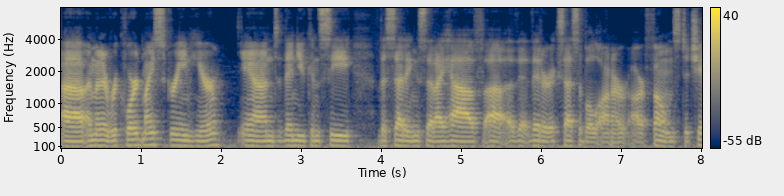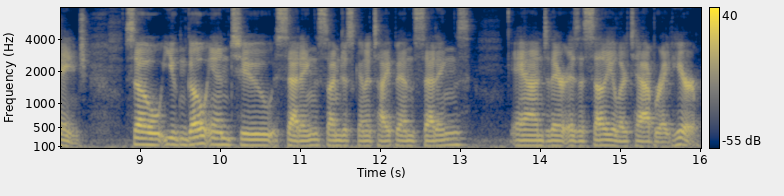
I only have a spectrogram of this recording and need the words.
Uh, I'm going to record my screen here and then you can see the settings that I have uh, that, that, are accessible on our, our phones to change. So you can go into settings. So I'm just going to type in settings and there is a cellular tab right here.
